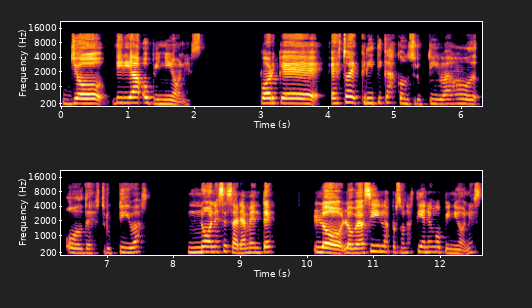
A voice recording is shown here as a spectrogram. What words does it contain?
yo diría opiniones, porque esto de críticas constructivas o, destructivas, no necesariamente lo, lo veo así, las personas tienen opiniones,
